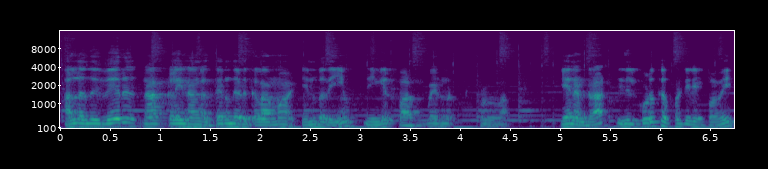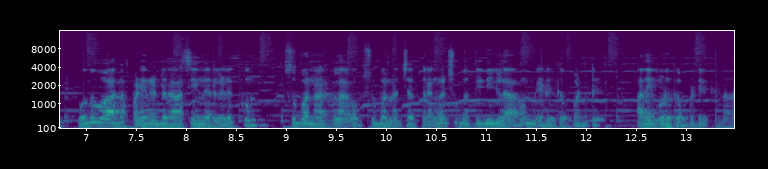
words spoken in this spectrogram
அல்லது வேறு நாட்களை நாங்கள் தேர்ந்தெடுக்கலாமா என்பதையும் நீங்கள் பார்த்து பயன்படுத்திக் கொள்ளலாம். ஏனென்றால் இதில் கொடுக்கப்பட்டிருப்பவை பொதுவாக பன்னிரண்டு ராசியினர்களுக்கும் சுப நாட்களாகவும் சுப நட்சத்திரங்கள் சுப திதிகளாகவும் எடுக்கப்பட்டு அதை கொடுக்கப்பட்டிருக்கின்றன.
